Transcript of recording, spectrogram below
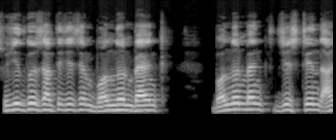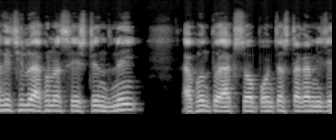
সুজিত ঘোষ জানতে চেয়েছেন বন্ধন ব্যাংক। বন্ধন ব্যাংক যে স্ট্রেন্থ আগে ছিল, এখন আর সেই স্ট্রেন্থ নেই। এখন তো একশো পঞ্চাশ টাকার নিচে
